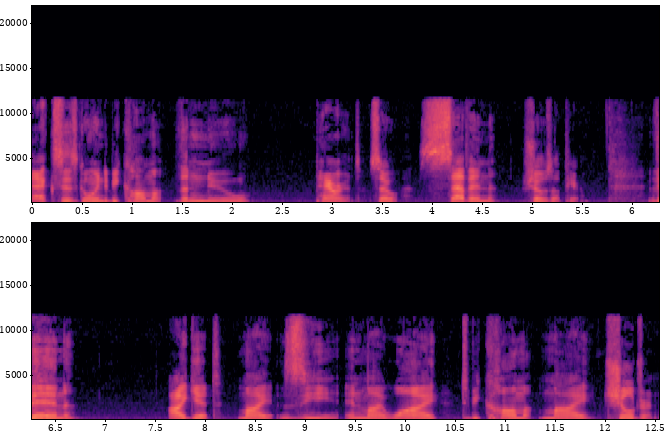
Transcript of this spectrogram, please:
x is going to become the new parent. So 7 shows up here. Then I get my z and my y to become my children.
